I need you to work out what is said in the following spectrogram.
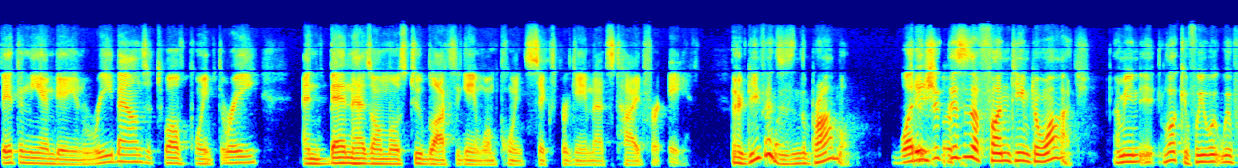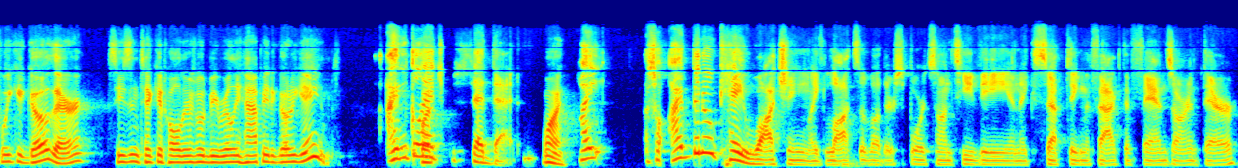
fifth in the NBA in rebounds at 12.3. And Ben has almost two blocks a game, 1.6 per game. That's tied for eighth. Their defense isn't the problem. What is this, your- this is a fun team to watch. I mean, it, look, if we if we could go there, season ticket holders would be really happy to go to games. I'm glad but, you said that. Why? I so I've been okay watching like lots of other sports on TV and accepting the fact that fans aren't there.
